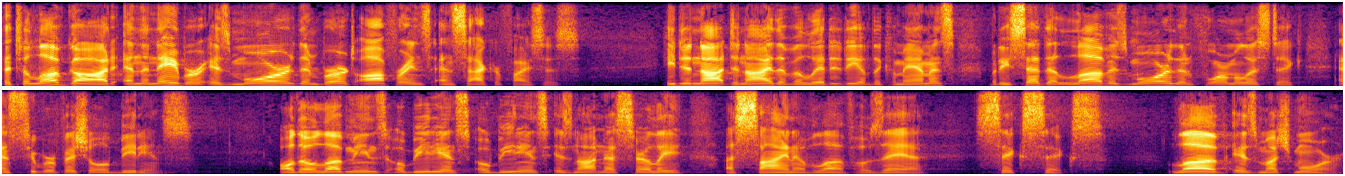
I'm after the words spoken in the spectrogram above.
that to love God and the neighbor is more than burnt offerings and sacrifices. He did not deny the validity of the commandments, but he said that love is more than formalistic and superficial obedience. Although love means obedience, obedience is not necessarily a sign of love. Hosea 6 6. Love is much more.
